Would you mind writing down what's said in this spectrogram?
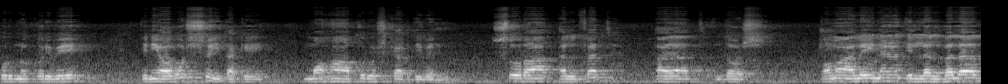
পূর্ণ করিবে তিনি অবশ্যই তাকে মহা পুরস্কার দিবেন। সোরা আলফাত আয়াত দশ। ওমা আলাইনা ইল্লাল বালাদ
